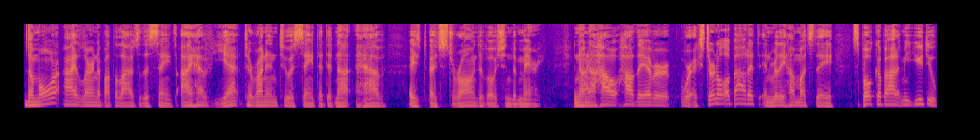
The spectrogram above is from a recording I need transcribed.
the more I learn about the lives of the saints, I have yet to run into a saint that did not have a, a strong devotion to Mary. You know, right. now how, how they ever were external about it and really how much they spoke about it. I mean, you do,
